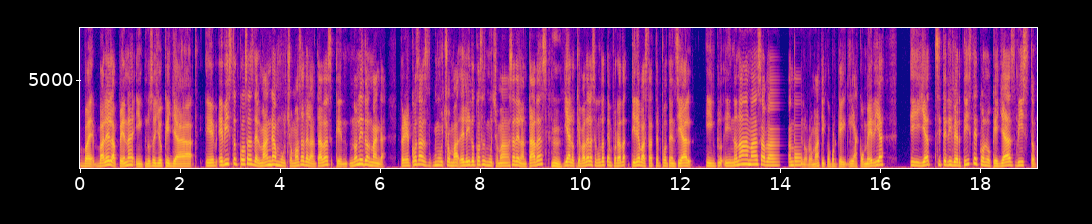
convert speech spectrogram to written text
va- vale la pena. Incluso yo que ya he, he visto cosas del manga mucho más adelantadas que no he leído el manga, pero hay cosas mucho más, he leído cosas mucho más adelantadas y a lo que va de la segunda temporada tiene bastante potencial. inclu- y no nada más hablando de lo romántico, porque la comedia, si ya, si te divertiste con lo que ya has visto,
